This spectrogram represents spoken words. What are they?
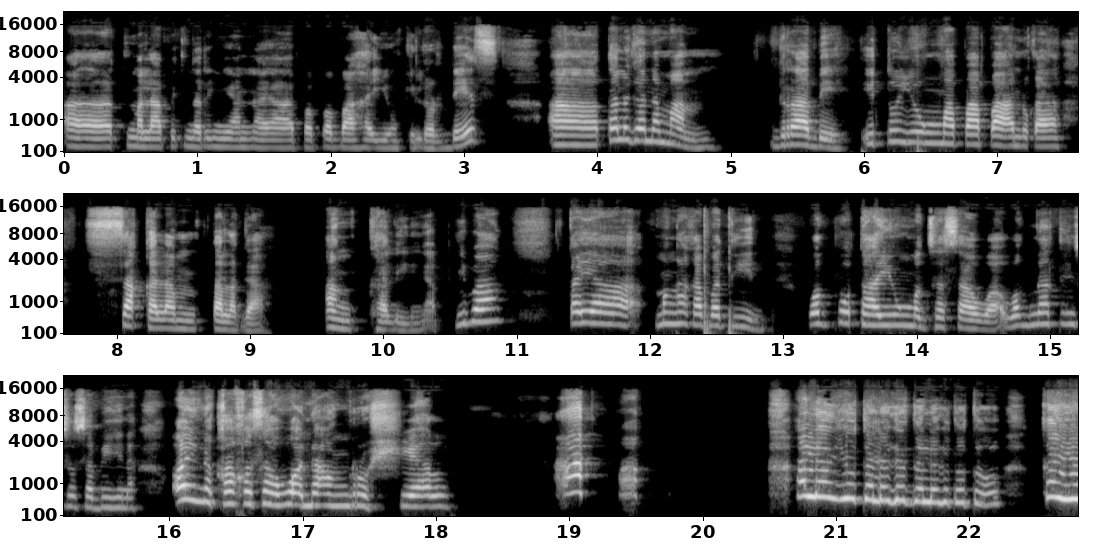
at malapit na rin yan na papabahay yung kay Lourdes. Ah, talaga naman, grabe. Ito yung mapapaano ka sa kalam talaga ang kalingap, di ba? Kaya mga kapatid, wag po tayong magsasawa. Wag natin sasabihin na, ay nakakasawa na ang Rochelle. Alam niyo talaga talaga totoo. Kayo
